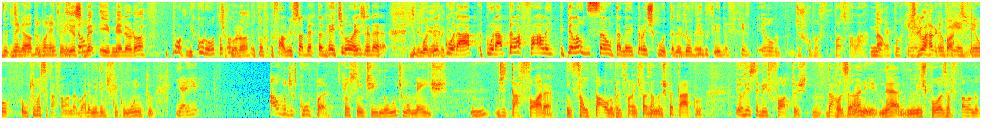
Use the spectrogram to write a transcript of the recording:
Do- Legal, do- que bonito isso. Então, me- e melhorou? Pô, me curou totalmente. curou? Eu, tô- eu falo isso abertamente hoje, né? De Que poder lindo, cara. curar, curar pela fala e, e pela audição também, pela escuta, né? De ouvir do filho. Eu fiquei. Eu, desculpa, posso falar? Não. É porque. Claro que eu pode. eu- o que você está falando agora, eu me identifico muito. E aí, algo de culpa que eu senti no último mês, de estar fora, em São Paulo, principalmente fazendo um espetáculo, eu recebi fotos da Rosane, né, minha esposa, falando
